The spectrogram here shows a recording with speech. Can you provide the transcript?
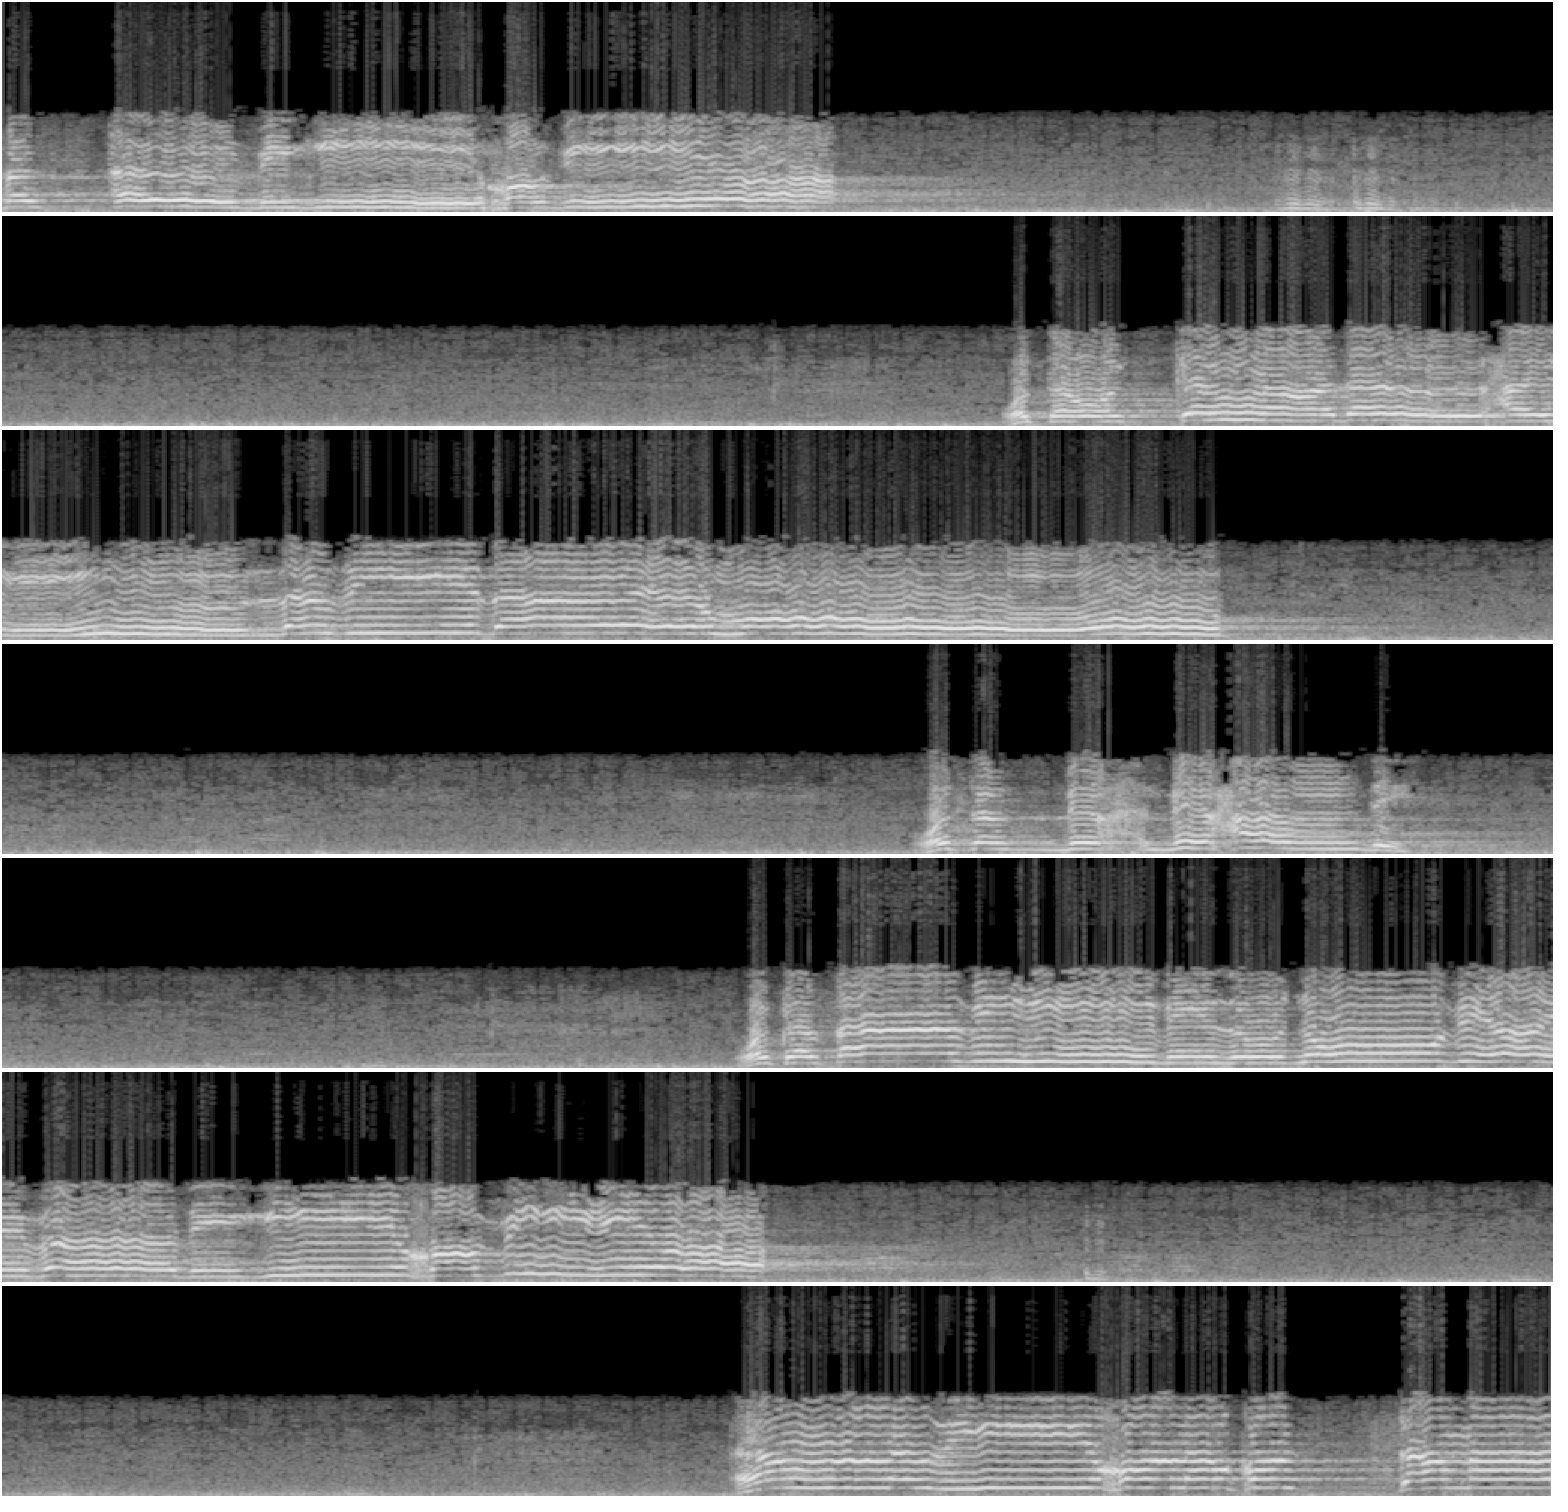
فاسأل به خبيرا. وتوكل على الحي. وسبح بحمده. وكفى به بذنوب عباده خبيرا. الذي خلق السماوات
